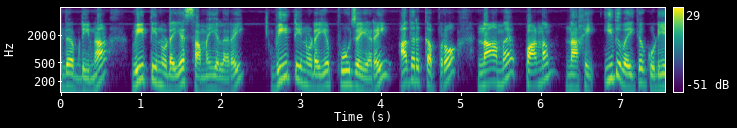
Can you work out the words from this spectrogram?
எது அப்படின்னா வீட்டினுடைய சமையலறை வீட்டினுடைய பூஜை அறை அதற்கப்புறம் நாம பணம் நகை இது வைக்கக்கூடிய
